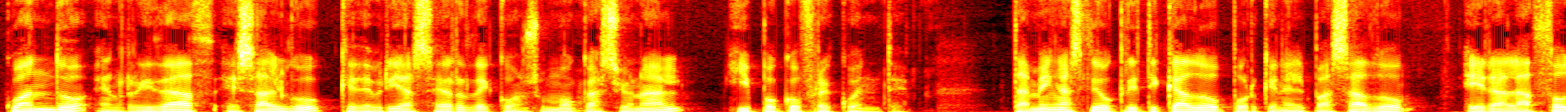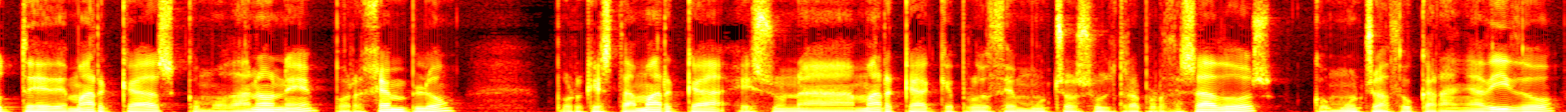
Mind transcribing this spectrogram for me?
cuando en realidad es algo que debería ser de consumo ocasional y poco frecuente. También ha sido criticado porque en el pasado era el azote de marcas como Danone, por ejemplo, porque esta marca es una marca que produce muchos ultraprocesados, con mucho azúcar añadido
